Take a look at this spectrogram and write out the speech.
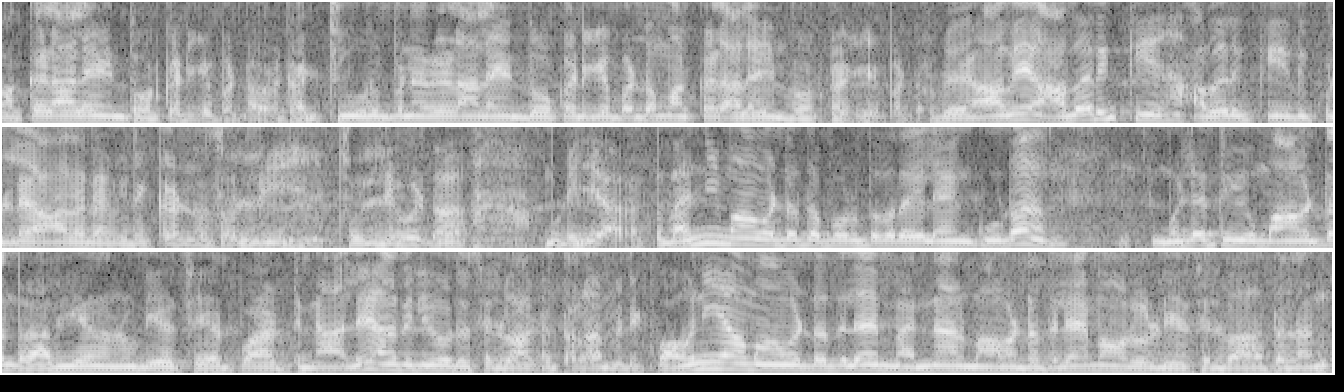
மக்களாலேயும் தோற்கடிக்கப்பட்டவர் கட்சி உறுப்பினர்களாலேயும் தோற்கடிக்கப்பட்ட மக்களாலேயும் தோற்கடிக்கப்பட்டவர் அவை அவருக்கு அவருக்கு இதுக்குள்ளே ஆதரவு இருக்குன்னு சொல்லி சொல்லிவிட முடியாது. வன்னி மாவட்டத்தை பொறுத்தவரையிலையும் கூட முல்லைத்தீவு மாவட்டம் ரவியனுடைய செயற்பாட்டினாலே அதிலே ஒரு செல்வாக்கு தளம் இருக்கு. வவுனியா மாவட்டத்தில் மன்னார் மாவட்டத்திலேயும் அவர்களுடைய செல்வாக்கு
